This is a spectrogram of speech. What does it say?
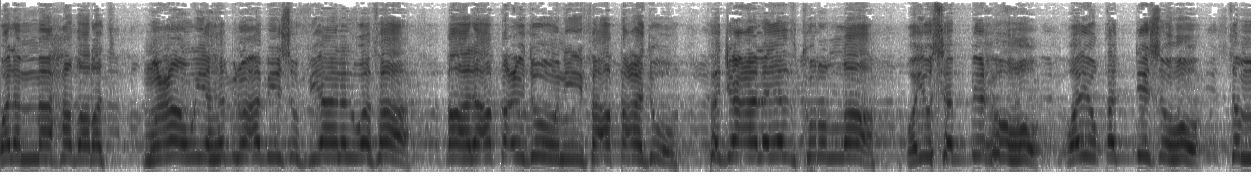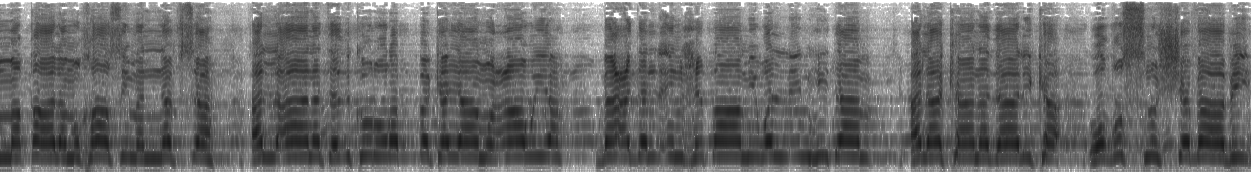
ولما حضرت معاوية بن أبي سفيان الوفاة قال أقعدوني فأقعدوه فجعل يذكر الله ويسبحه ويقدسه ثم قال مخاصما نفسه الآن تذكر ربك يا معاوية؟ بعد الانحطام والانهدام ألا كان ذلك؟ وغصن الشباب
